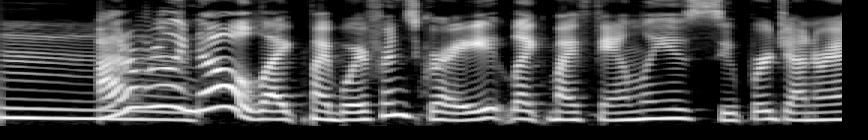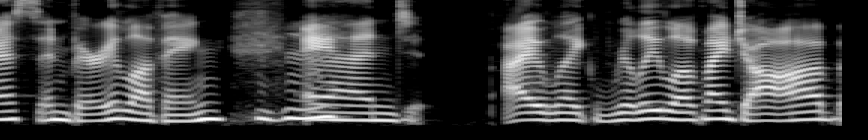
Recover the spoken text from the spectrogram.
I don't really know. Like my boyfriend's great. Like my family is super generous and very loving and I like really love my job.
